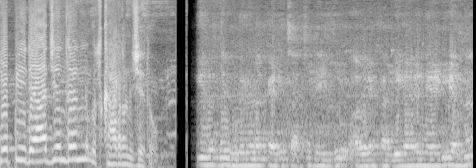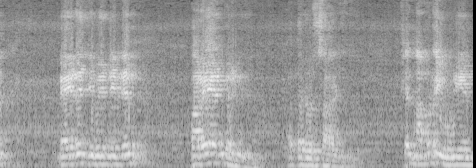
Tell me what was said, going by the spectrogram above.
കെ പി രാജേന്ദ്രൻ ഉദ്ഘാടനം ചെയ്തു. ചർച്ച ചെയ്തു അവരൊക്കെ അധികാരം നേടിയെന്ന് മാനേജ്മെന്റിന് പറയാൻ കഴിയും അതൊരു സാഹചര്യം. പക്ഷെ നമ്മുടെ യൂണിയൻ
